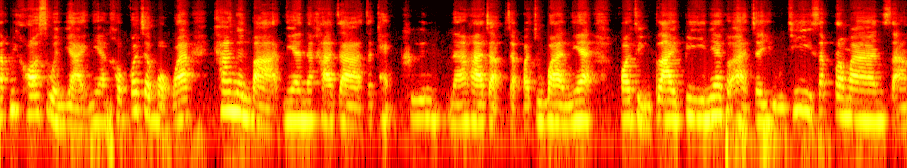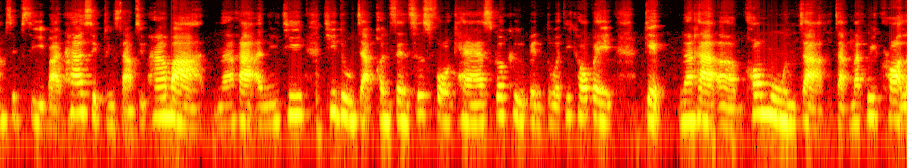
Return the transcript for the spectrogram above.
นักวิเคราะห์ส่วนใหญ่เนี่ยเขาก็จะบอกว่าค่าเงินบาทเนี่ยนะคะจะจะแข็งขึ้นนะคะจากจากปัจจุบันเนี่ยพอถึงปลายปีเนี่ยก็อาจจะอยู่ที่สักประมาณ34 บาท 50 ถึง 35 บาทนะคะ อันนี้ที่ที่ดูจาก consensus forecast ก็คือเป็นตัวที่เขาไปเก็บนะคะข้อมูลจากจากนักวิเคราะห์ห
